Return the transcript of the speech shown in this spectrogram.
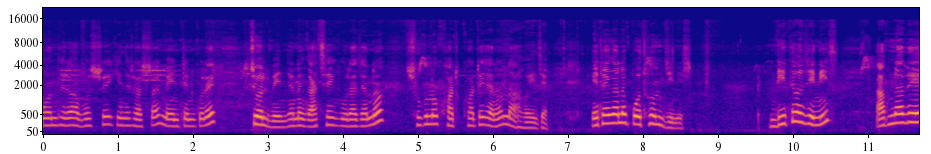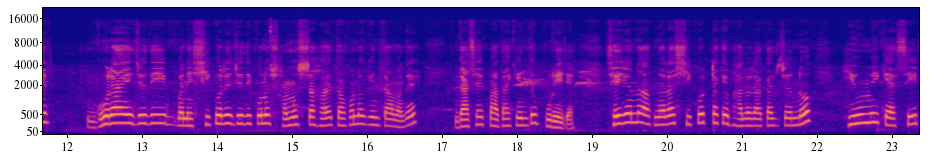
বন্ধুরা অবশ্যই কিন্তু সবসময় মেনটেন করে চলবেন, যেন গাছের গোড়া যেন শুকনো খটখটে যেন না হয়ে যায়। এটা গেল প্রথম জিনিস। দ্বিতীয় জিনিস, আপনাদের গোড়ায় যদি মানে শিকড়ে যদি কোনো সমস্যা হয়, তখনও কিন্তু আমাদের গাছের পাতা কিন্তু পুড়ে যায়। সেই জন্য আপনারা শিকড়টাকে ভালো রাখার জন্য হিউমিক অ্যাসিড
